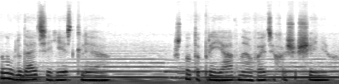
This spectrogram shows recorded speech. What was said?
Понаблюдайте, есть ли что-то приятное в этих ощущениях.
